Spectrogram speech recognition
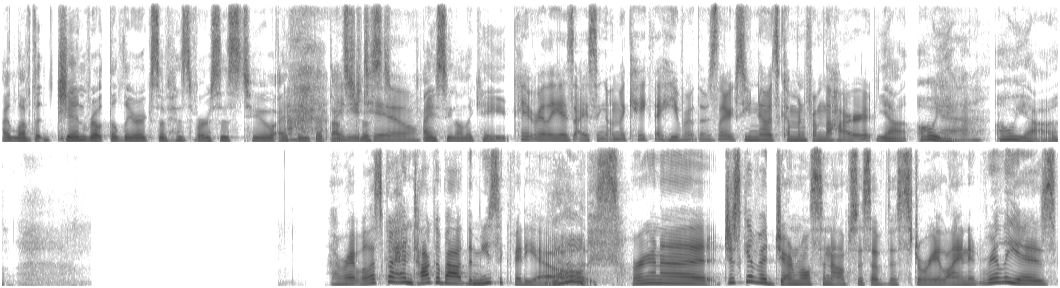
I love that Jin wrote the lyrics of his verses too. I think that Ah, that's just too. icing on the cake. It really is icing on the cake that he wrote those lyrics. You know, it's coming from the heart. yeah. Oh yeah. Yeah. Oh yeah. All right, well, let's go ahead and talk about the music video. Yes. We're going to just give a general synopsis of the storyline. It really is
